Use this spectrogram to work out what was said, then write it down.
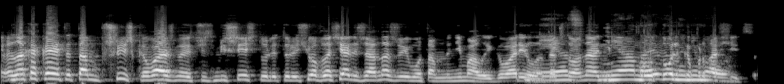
она какая-то там шишка важная, через Мишель, что ли, то ли еще. Вначале же она же его там нанимала и говорила. Нет, так что она не, не она только нанимала. продавщица.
